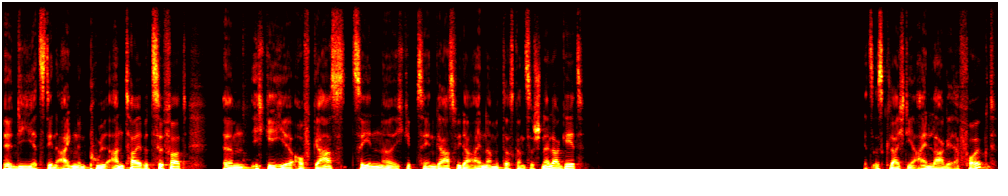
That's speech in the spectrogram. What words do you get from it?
äh, die jetzt den eigenen Pool-Anteil beziffert. Ähm, ich gehe hier auf Gas 10. Ne? Ich gebe 10 Gas wieder ein, damit das Ganze schneller geht. Jetzt ist gleich die Einlage erfolgt.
